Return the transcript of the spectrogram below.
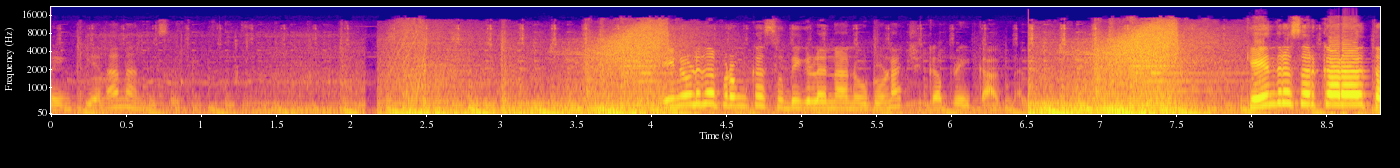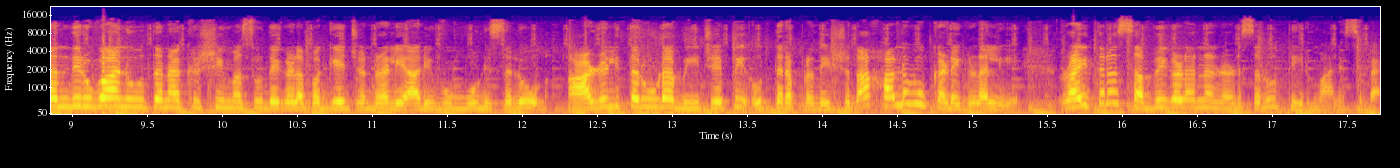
ಬೆಂಕಿಯನ್ನು ನಂದಿಸಿದರು. ಇನ್ನುಳಿದ ಪ್ರಮುಖ ಸುದ್ದಿಗಳನ್ನು ನೋಡೋಣ. ಚಿಕ್ಕ ಬ್ರೇಕ್ ಆದ್ಮೇಲೆ. ಕೇಂದ್ರ ಸರ್ಕಾರ ತಂದಿರುವ ನೂತನ ಕೃಷಿ ಮಸೂದೆಗಳ ಬಗ್ಗೆ ಜನರಲ್ಲಿ ಅರಿವು ಮೂಡಿಸಲು ಆಡಳಿತಾರೂಢ ಬಿಜೆಪಿ ಉತ್ತರ ಪ್ರದೇಶದ ಹಲವು ಕಡೆಗಳಲ್ಲಿ ರೈತರ ಸಭೆಗಳನ್ನು ನಡೆಸಲು ತೀರ್ಮಾನಿಸಿದೆ.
